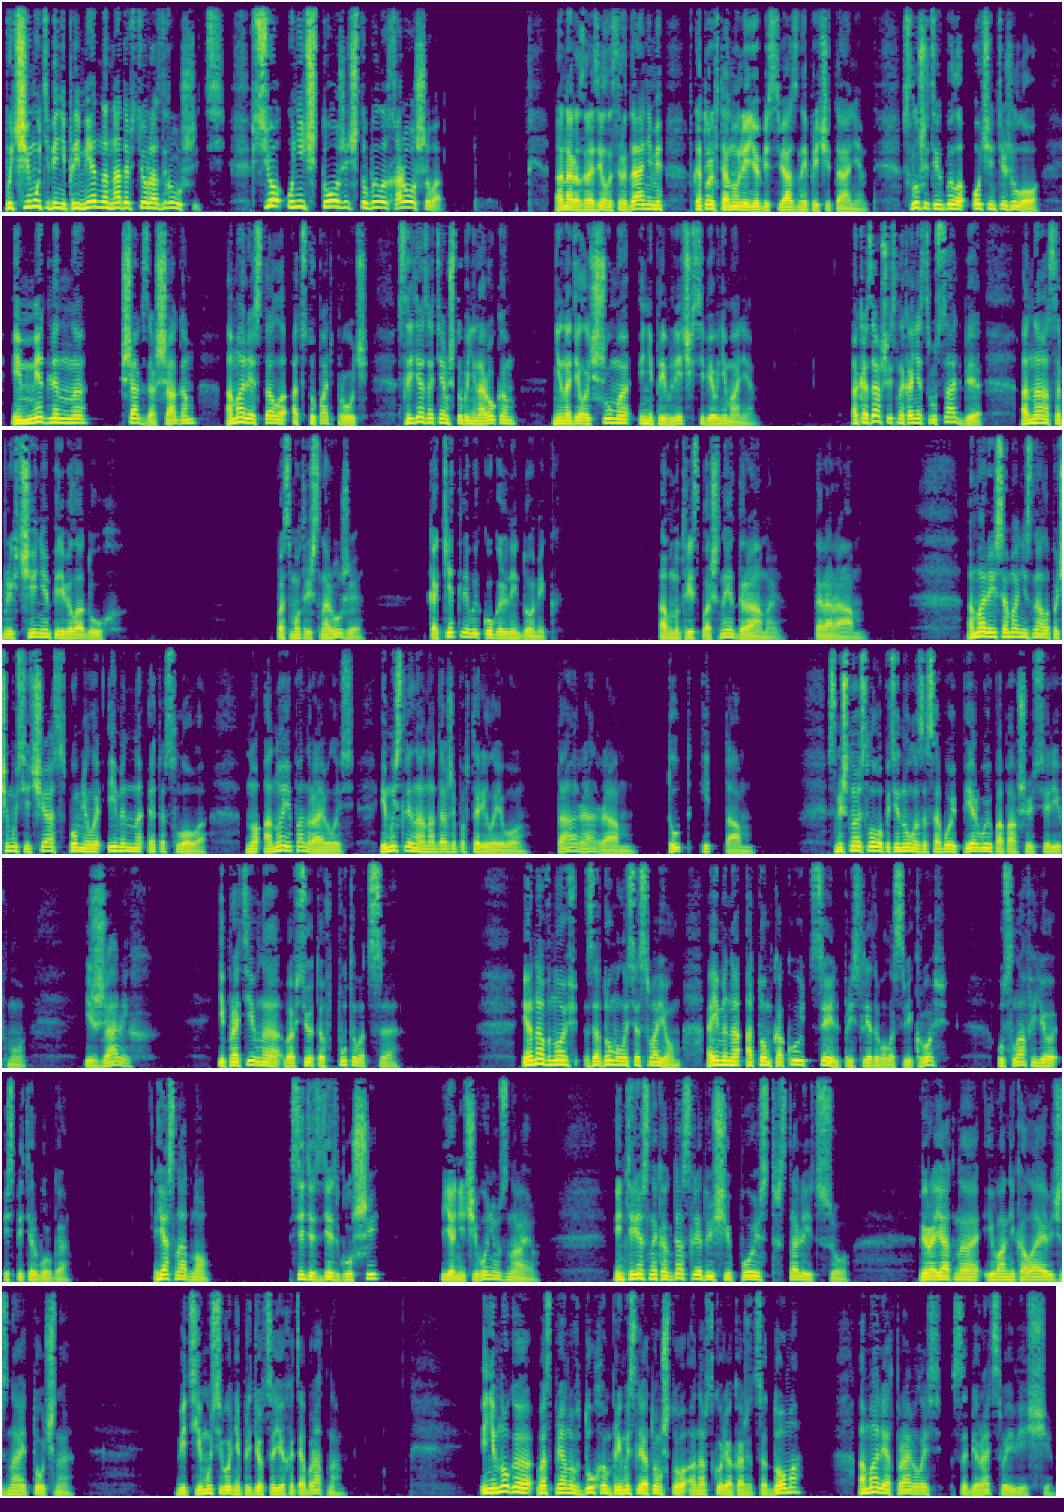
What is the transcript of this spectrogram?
почему тебе непременно надо все разрушить, все уничтожить, что было хорошего?» Она разразилась рыданиями, в которых тонули ее бессвязные причитания. Слушать их было очень тяжело, и медленно, шаг за шагом, Амалия стала отступать прочь, следя за тем, чтобы ненароком не наделать шума и не привлечь к себе внимания. Оказавшись, наконец, в усадьбе, она с облегчением перевела дух. Посмотришь снаружи — кокетливый кугольный домик, а внутри сплошные драмы, тарарам. Амалия сама не знала, почему сейчас вспомнила именно это слово, но оно ей понравилось, и мысленно она даже повторила его. «Тарарам» тут и там. Смешное слово потянуло за собой первую попавшуюся рифму. И жаль их, и противно во все это впутываться. И она вновь задумалась о своем, а именно о том, какую цель преследовала свекровь, услав ее из Петербурга. Ясно одно. Сидя здесь в глуши, я ничего не узнаю. Интересно, когда следующий поезд в столицу? Вероятно, Иван Николаевич знает точно. Ведь ему сегодня придется ехать обратно. И немного воспрянув духом при мысли о том, что она вскоре окажется дома, Амалия отправилась собирать свои вещи.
